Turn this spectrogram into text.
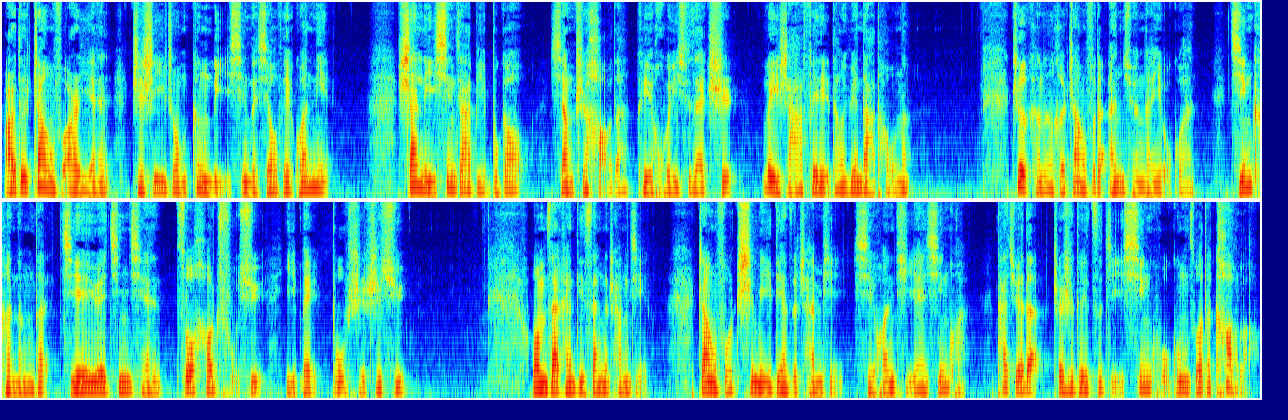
而对丈夫而言，只是一种更理性的消费观念。山里性价比不高。想吃好的可以回去再吃，为啥非得当冤大头呢？这可能和丈夫的安全感有关，尽可能的节约金钱，做好储蓄，以备不时之需。我们再看第三个场景：丈夫痴迷电子产品，喜欢体验新款，他觉得这是对自己辛苦工作的犒劳。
